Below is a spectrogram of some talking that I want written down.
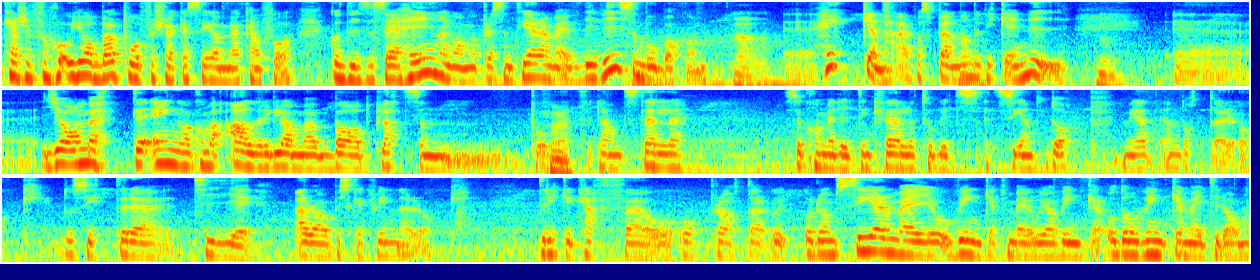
kanske få, jobbar på att försöka se om jag kan få gå dit och säga hej någon gång och presentera mig. Det är vi som bor bakom Ja. eh, häcken här, vad spännande, vilka är ni? Eh, jag mötte en gång, jag kommer aldrig glömma badplatsen på vårt landställe. Så kom jag dit en kväll och tog ett, ett sent dopp med en dotter. Och då sitter det tio arabiska kvinnor och dricker kaffe och, och pratar. Och, och de ser mig och vinkar till mig och jag vinkar. Och de vinkar mig till dem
